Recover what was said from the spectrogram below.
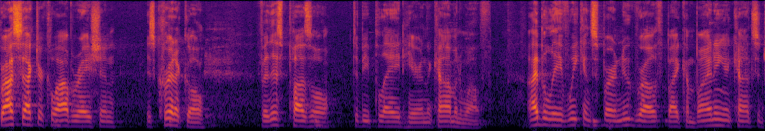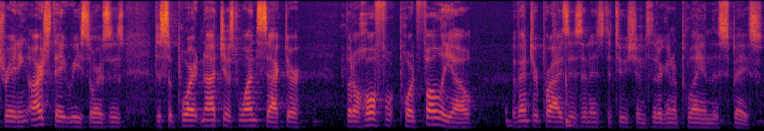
Cross-sector collaboration is critical for this puzzle to be played here in the Commonwealth. I believe we can spur new growth by combining and concentrating our state resources to support not just one sector, but a whole portfolio of enterprises and institutions that are going to play in this space.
